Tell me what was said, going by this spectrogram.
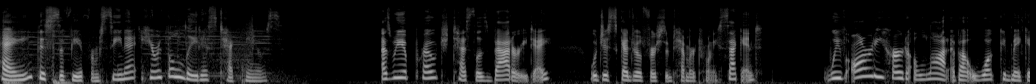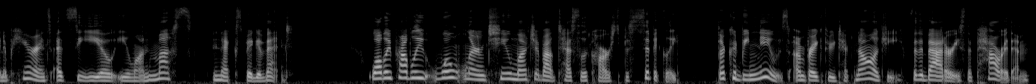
Hey, this is Sophia from CNET here with the latest tech news. As we approach Tesla's Battery Day, which is scheduled for September 22nd, we've already heard a lot about what could make an appearance at CEO Elon Musk's next big event. While we probably won't learn too much about Tesla cars specifically, there could be news on breakthrough technology for the batteries that power them.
